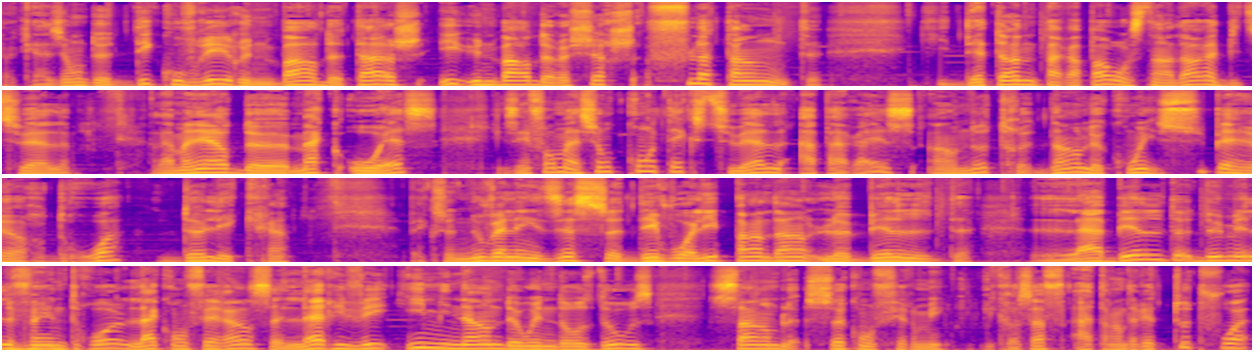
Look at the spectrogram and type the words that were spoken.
L'occasion de découvrir une barre de tâches et une barre de recherche flottante qui détonne par rapport aux standards habituels. À la manière de Mac OS, les informations contextuelles apparaissent en outre dans le coin supérieur droit de l'écran. Avec ce nouvel indice dévoilé pendant le build, la build 2023, la conférence, l'arrivée imminente de Windows 12 semble se confirmer. Microsoft attendrait toutefois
